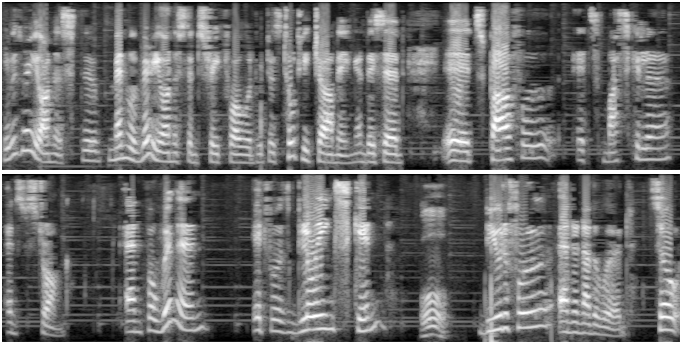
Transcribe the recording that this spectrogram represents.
he was very honest. The men were very honest and straightforward, which was totally charming. And they said, it's powerful, it's muscular and strong. And for women, it was glowing skin, Oh, beautiful, and another word. So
